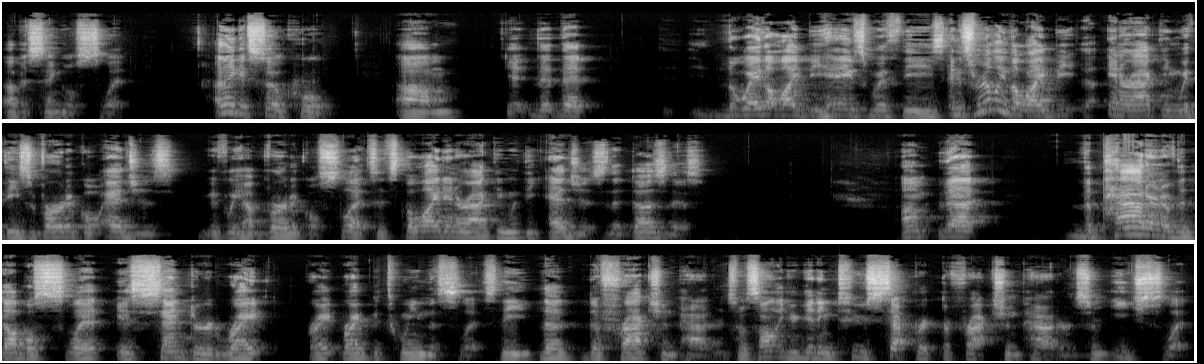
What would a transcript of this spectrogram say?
of a single slit. I think it's so cool um, it, that, that the way the light behaves with these, and it's really the light interacting with these vertical edges if we have vertical slits. It's the light interacting with the edges that does this. Um, that the pattern of the double slit is centered right right right between the slits, the, the diffraction pattern. So it's not like you're getting two separate diffraction patterns from each slit,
